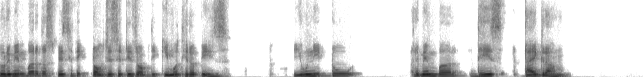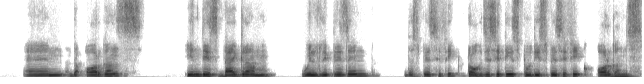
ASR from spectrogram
To remember the specific toxicities of the chemotherapies, you need to remember this diagram and the organs in this diagram will represent the specific toxicities to the specific organs.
